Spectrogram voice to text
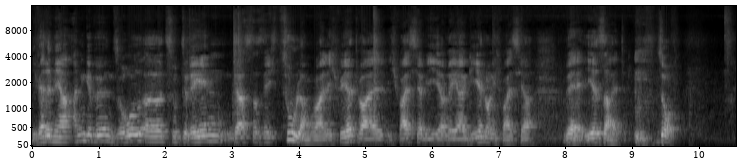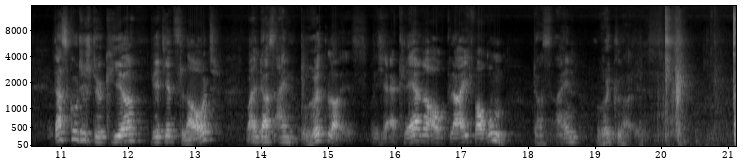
Ich werde mir angewöhnen, so äh, zu drehen, dass das nicht zu langweilig wird, weil ich weiß ja, wie ihr reagiert und ich weiß ja, wer ihr seid. So, das gute Stück hier wird jetzt laut, weil das ein Rüttler ist. Und ich erkläre auch gleich, warum das ein Rüttler ist.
